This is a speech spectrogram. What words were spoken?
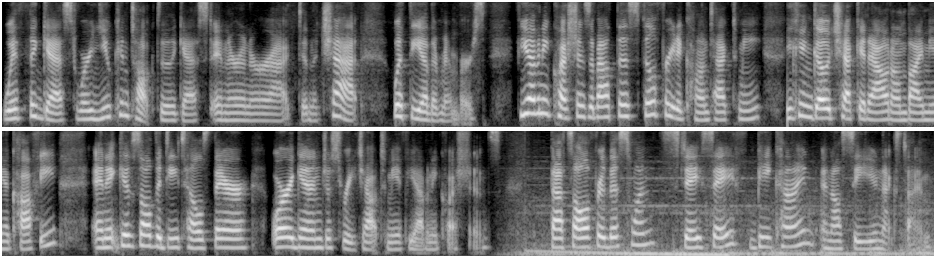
with the guest where you can talk to the guest and interact in the chat with the other members. If you have any questions about this, feel free to contact me. You can go check it out on Buy Me a Coffee, and it gives all the details there. Or again, just reach out to me if you have any questions. That's all for this one. Stay safe, be kind, and I'll see you next time.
